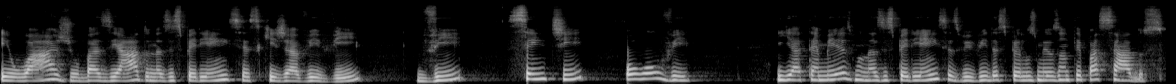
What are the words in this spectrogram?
Eu ajo baseado nas experiências que já vivi, vi, senti ou ouvi, e até mesmo nas experiências vividas pelos meus antepassados,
